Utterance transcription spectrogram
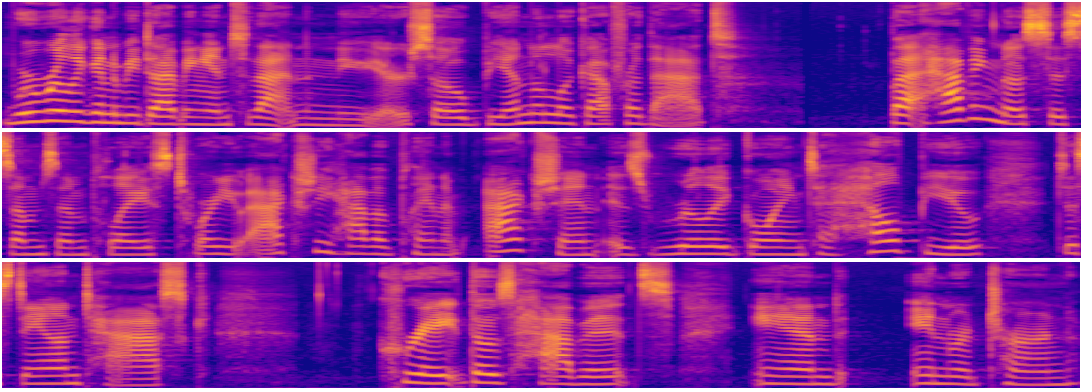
we're really going to be diving into that in the new year. So be on the lookout for that. But having those systems in place to where you actually have a plan of action is really going to help you to stay on task, create those habits, and in return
